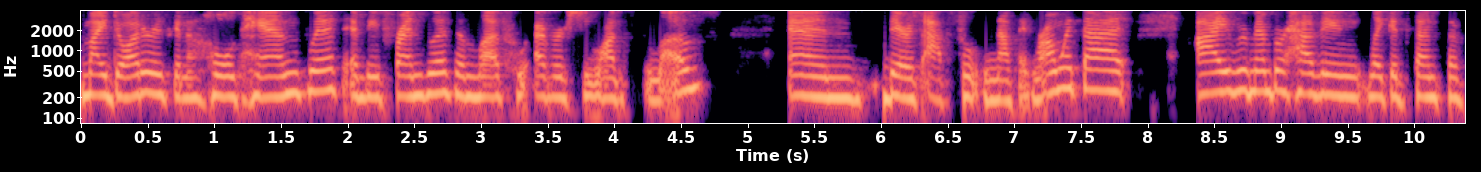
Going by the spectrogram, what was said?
My daughter is going to hold hands with and be friends with and love whoever she wants to love. And there's absolutely nothing wrong with that. I remember having like a sense of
